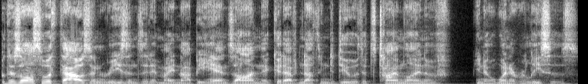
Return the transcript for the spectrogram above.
but there's also a thousand reasons that it might not be hands on that could have nothing to do with its timeline of, you know, when it releases.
